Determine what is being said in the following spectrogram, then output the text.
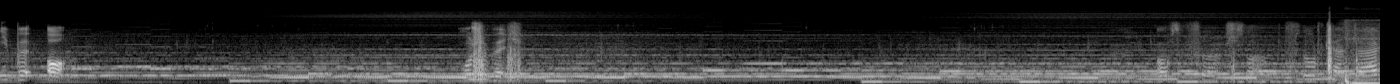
Niby o. Może być. O, floor, floor changer.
